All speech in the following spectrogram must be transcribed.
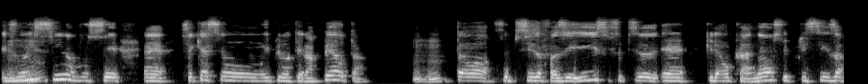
Eles uhum. não ensinam você. É, você quer ser um hipnoterapeuta? Uhum. Então, ó, você precisa fazer isso, você precisa é, criar um canal, você precisa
